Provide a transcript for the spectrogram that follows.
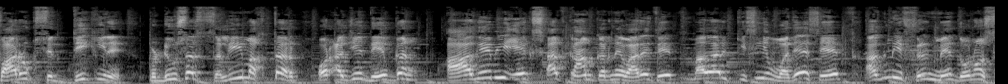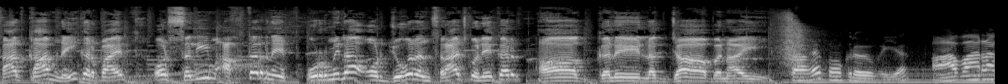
फारूक सिद्दीकी ने। प्रोड्यूसर सलीम अख्तर और अजय देवगन आगे भी एक साथ काम करने वाले थे मगर किसी वजह से अगली फ़िल्म में दोनों साथ काम नहीं कर पाए और सलीम अख्तर ने उर्मिला और जुगल अंसराज को लेकर आग गले लग जा बनाई। काहे भौंक रहे हो भैया? आवारा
